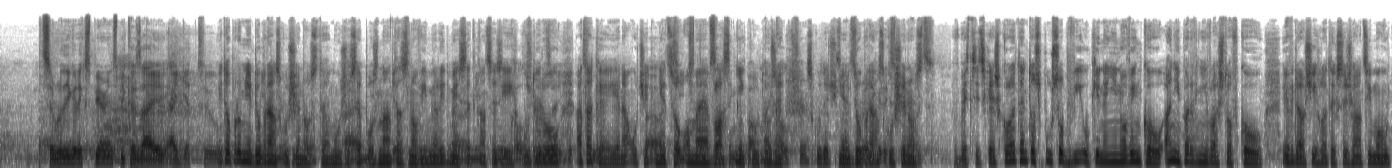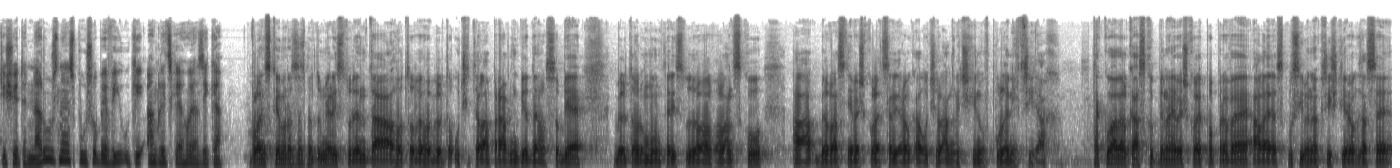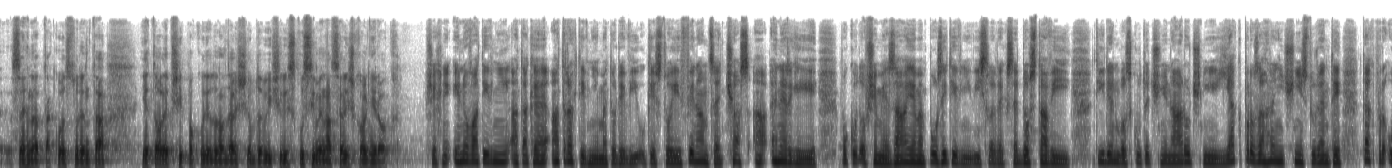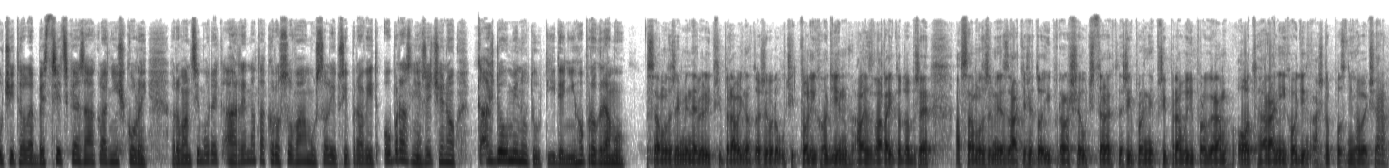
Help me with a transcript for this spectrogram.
Je to pro mě dobrá zkušenost. Můžu se poznat s novými lidmi, uh, setkat se s jejich kulturou a také je naučit uh, něco o mé vlastní kultuře. Skutečně dobrá zkušenost. V Bystřické škole tento způsob výuky není novinkou ani první vlaštovkou. I v dalších letech se žáci mohou těšit na různé způsoby výuky anglického jazyka. V loňském roce jsme tu měli studenta hotového, byl to učitel a právník v jedné osobě. Byl to Rumun, který studoval v Holandsku a byl vlastně ve škole celý rok a učil angličtinu v půlených třídách. Taková velká skupina je ve škole poprvé, ale zkusíme na příští rok zase sehnat takového studenta. Je to lepší, pokud je to na další období, čili zkusíme na celý školní rok. Všechny inovativní a také atraktivní metody výuky stojí finance, čas a energii. Pokud ovšem je zájem, pozitivní výsledek se dostaví. Týden byl skutečně náročný jak pro zahraniční studenty, tak pro učitele Bestřické základní školy. Roman Cimorek a Renata Krosová museli připravit obrazně řečeno každou minutu týdenního programu. Samozřejmě nebyli připraveni na to, že budou učit tolik hodin, ale zvládají to dobře a samozřejmě zátěž je to i pro naše učitele, kteří pro ně připravují program od hraních hodin až do pozdního večera.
